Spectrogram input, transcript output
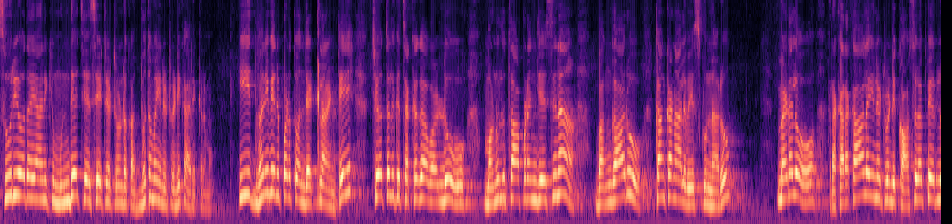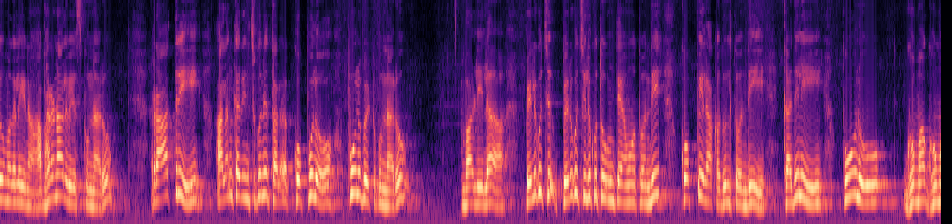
సూర్యోదయానికి ముందే చేసేటటువంటి ఒక అద్భుతమైనటువంటి కార్యక్రమం. ఈ ధ్వని వినపడుతోంది ఎట్లా అంటే చేతులకి చక్కగా వాళ్ళు మణులు తాపడం చేసిన బంగారు కంకణాలు వేసుకున్నారు. మెడలో రకరకాలైనటువంటి కాసుల పేర్లు మొదలైన ఆభరణాలు వేసుకున్నారు. రాత్రి అలంకరించుకుని తల కొప్పులో పూలు పెట్టుకున్నారు. వాళ్ళు ఇలా పెరుగు చి- పెరుగు చిలుకుతూ ఉంటే ఏమవుతుంది? కొప్పు ఇలా కదులుతోంది. కదిలి పూలు ఘుమ ఘుమ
